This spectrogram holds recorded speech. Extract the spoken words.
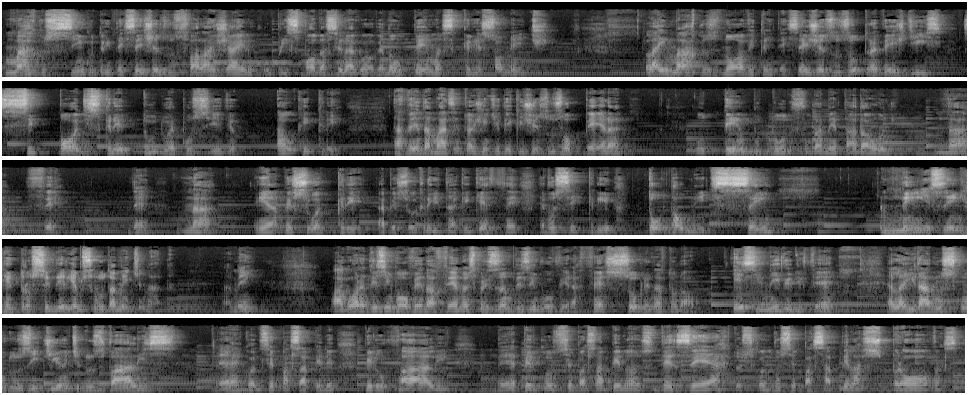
Marcos 5,36, Jesus fala a Jairo, o principal da sinagoga, não temas, crê somente. Lá em Marcos 9,36, Jesus outra vez diz: Se podes crer, tudo é possível ao que crê. Tá vendo, amados? Então a gente vê que Jesus opera o tempo todo fundamentado aonde? Na fé, né? Na em a pessoa crer, a pessoa acreditar. O que é fé? É você crer totalmente, sem nem sem retroceder em absolutamente nada. Amém? Agora, desenvolvendo a fé, nós precisamos desenvolver a fé sobrenatural. Esse nível de fé, ela irá nos conduzir diante dos vales, né? Quando você passar pelo, pelo vale, né? Quando você passar pelos desertos, quando você passar pelas provas,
